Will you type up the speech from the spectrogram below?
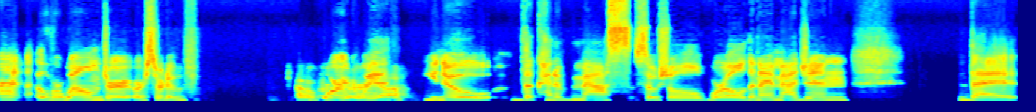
eh, overwhelmed or or sort of oh, bored sure, with yeah. you know the kind of mass social world and i imagine that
